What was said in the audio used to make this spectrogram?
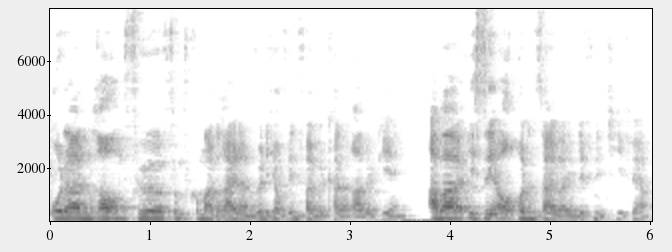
oder einen Raum für 5,3, dann würde ich auf jeden Fall mit Kalle Rabeck gehen. Aber ich sehe auch Potenzial bei ihm definitiv, ja.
